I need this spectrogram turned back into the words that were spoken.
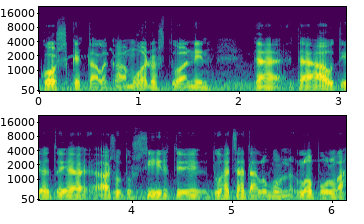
kosket alkaa muodostua, niin tämä, tämä autioitu ja asutus siirtyy 1100-luvun lopulla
